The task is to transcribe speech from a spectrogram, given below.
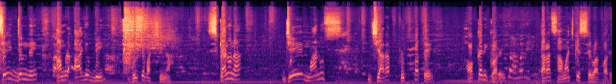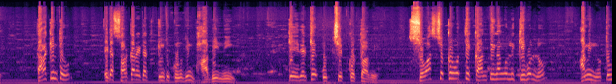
সেই জন্যে আমরা আজ অব্দি ভুলতে পারছি না। কেননা যে মানুষ যারা ফুটপাতে হকারি করে, তারা সমাজকে সেবা করে। তারা কিন্তু এটা সরকার এটা কিন্তু কোনোদিন ভাবেনি কে এদেরকে উচ্ছেদ করতে হবে। সুভাষ চক্রবর্তী কান্তি গাঙ্গুলি কি বলল? আমি নতুন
